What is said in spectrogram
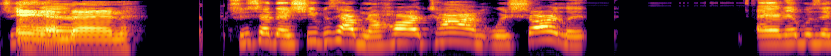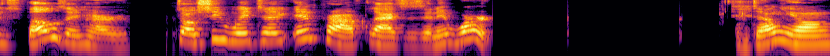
she and said then, she said that she was having a hard time with Charlotte, and it was exposing her. So she went to improv classes, and it worked. I'm telling y'all.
